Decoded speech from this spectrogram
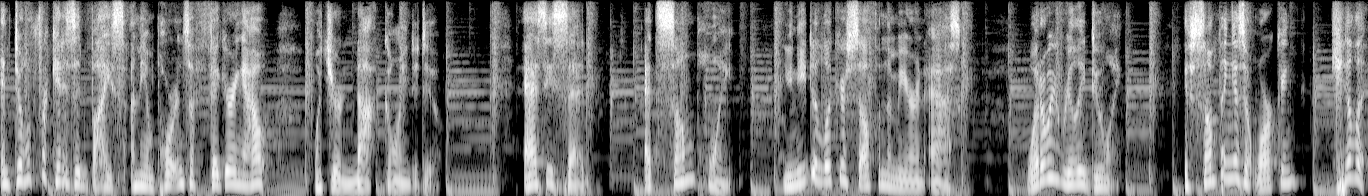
And don't forget his advice on the importance of figuring out what you're not going to do. As he said, at some point, you need to look yourself in the mirror and ask, what are we really doing? If something isn't working, kill it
